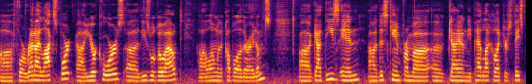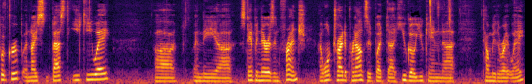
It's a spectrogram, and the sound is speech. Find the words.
uh, for Red Eye Lock Sport. Uh, your cores, these will go out along with a couple other items. got these in. this came from a, a, guy on the Padlock Collectors Facebook group. A nice best e keyway. and the stamping there is in French. I won't try to pronounce it, but uh, Hugo, you can uh, tell me the right way.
